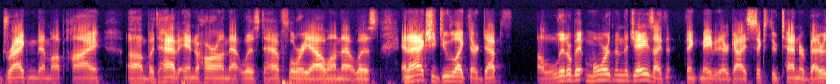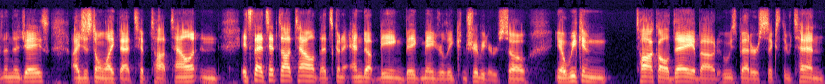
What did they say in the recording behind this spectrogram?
dragging them up high. Um, but to have Andujar on that list, to have Florial on that list, and I actually do like their depth a little bit more than the Jays. I th- think maybe their guys six through ten are better than the Jays. I just don't like that tip top talent, and it's that tip top talent that's going to end up being big major league contributors. So you know we can talk all day about who's better six through ten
